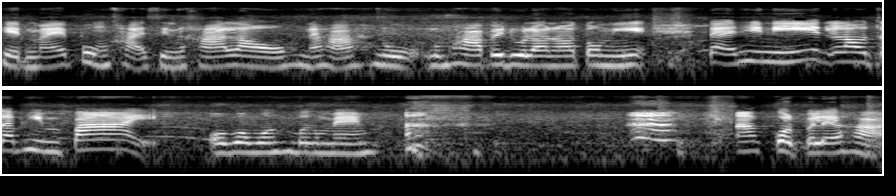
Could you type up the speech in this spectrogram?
เห็นไหมปุ่มขายสินค้าเรานะคะ หนู หนูพาไปดูแล้วเนาะตรงนี้ แต่ทีนี้เราจะพิมพ์ป้าย โอ้เบิงเบิงเบิงแมง อะ กดไปเลยค่ะ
